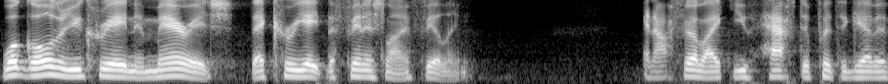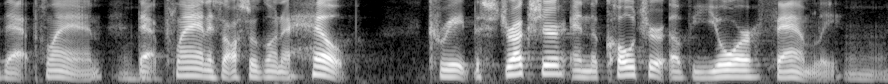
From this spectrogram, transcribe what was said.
What goals are you creating in marriage that create the finish line feeling? And I feel like you have to put together that plan. Mm-hmm. That plan is also going to help create the structure and the culture of your family. Mm-hmm.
